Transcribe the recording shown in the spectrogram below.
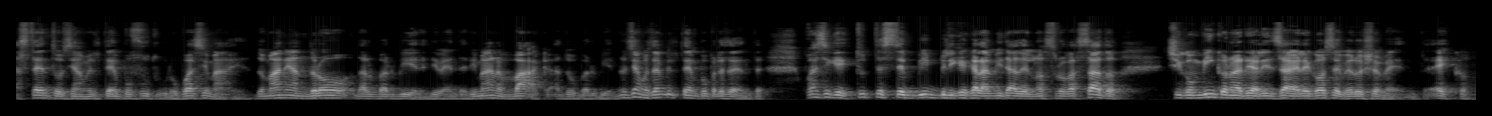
a stento usiamo il tempo futuro, quasi mai. Domani andrò dal barbiere, diventa, rimane vac a tuo barbiere. Noi siamo sempre il tempo presente, quasi che tutte queste bibliche calamità del nostro passato ci convincono a realizzare le cose velocemente. Ecco,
